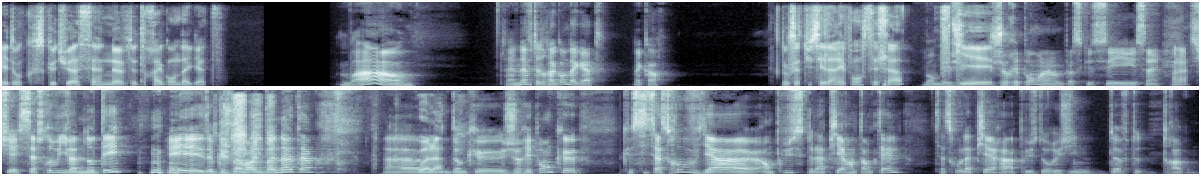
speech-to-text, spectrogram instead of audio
Et donc, ce que tu as, c'est un œuf de dragon d'agate. Waouh C'est un œuf de dragon d'Agathe. D'accord. Donc ça, tu sais la réponse, c'est ça? Bon, ben, je, qui est- je réponds, hein, parce que c'est. ça- Voilà. Si ça se trouve, il va me noter. et donc, je vais avoir une bonne note. hein. Euh, Voilà. Donc, euh, je réponds que, que si ça se trouve, il y a, euh, en plus de la pierre en tant que telle, ça se trouve, la pierre a plus d'origine d'œuf de dragon.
